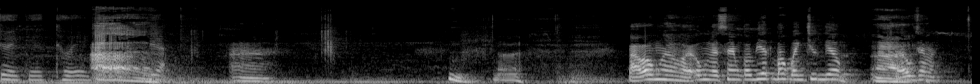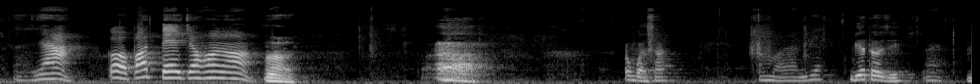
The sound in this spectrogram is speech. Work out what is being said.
xuôi cái thuê. Được à bảo ông là hỏi ông là xem có biết bóc bánh trưng không? À. hỏi ông xem nào. Dạ Có tê cho hơn à à. À. Ông bảo sao? Ông bảo là biết. Biết rồi gì? À. Ừ.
